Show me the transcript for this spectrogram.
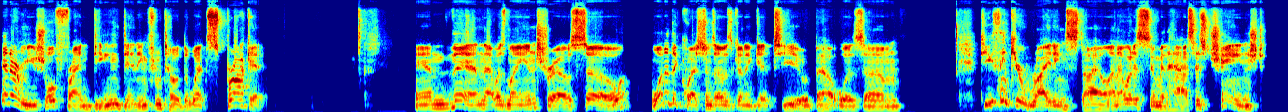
and our mutual friend Dean Dinning from Toad the Wet Sprocket. And then that was my intro. So, one of the questions I was going to get to you about was um, Do you think your writing style, and I would assume it has, has changed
